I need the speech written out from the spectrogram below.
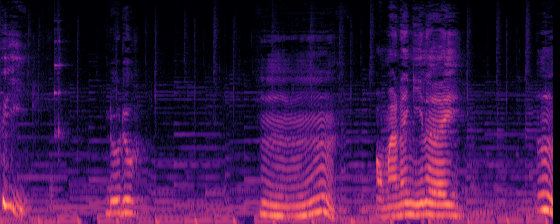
ฮ้ยดูดูหืม ออกมาได้งี้เลย อืม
